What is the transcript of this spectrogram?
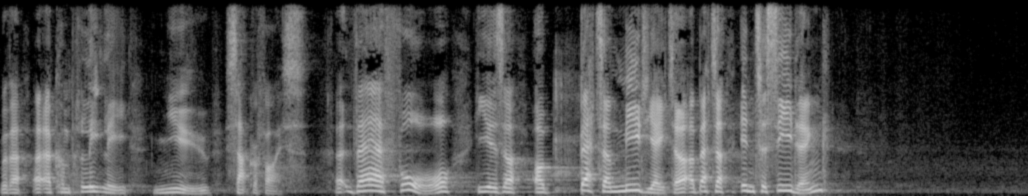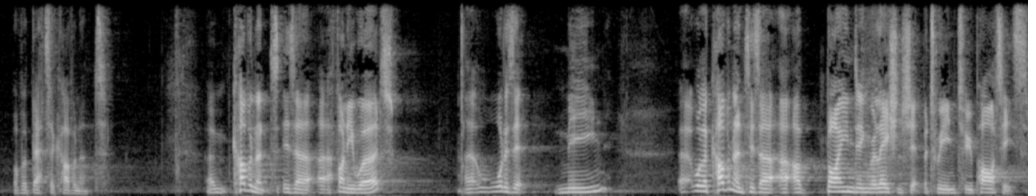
with a, a completely new sacrifice. Uh, therefore, he is a, a better mediator, a better interceding of a better covenant. Um, covenant is a, a funny word. Uh, what does it mean? Uh, well, a covenant is a, a, binding relationship between two parties.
